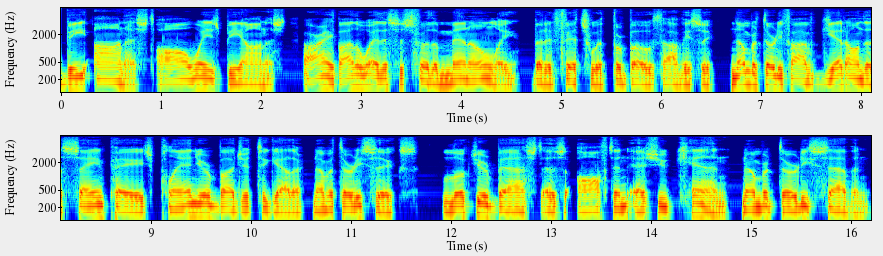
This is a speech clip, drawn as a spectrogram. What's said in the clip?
Be honest. Always be honest. All right. By the way, this is for the men only, but it fits with for both, obviously. Number 35, get on the same page. Plan your budget together. Number 36, Look your best as often as you can. Number 37,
